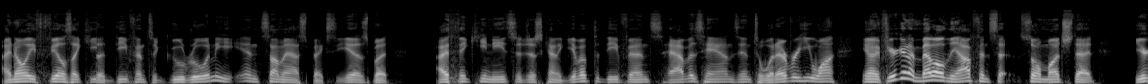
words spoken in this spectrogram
I know he feels like he's a defensive guru, and he in some aspects he is, but I think he needs to just kind of give up the defense, have his hands into whatever he wants. You know, if you're to meddle in the offense so much that you're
